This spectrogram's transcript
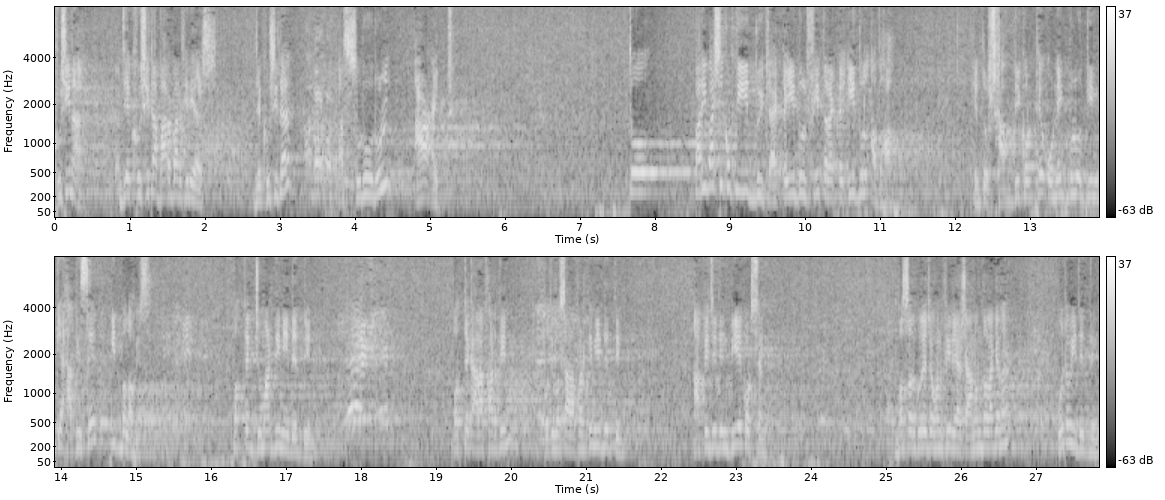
খুশি না? যে খুশিটা বারবার ফিরে আস, যে খুশিটা? আসরুরুল আয়েদ। তো পারিভাষিক অর্থে ঈদ দুইটা, একটা ঈদ উল ফিতর, একটা ঈদ উল আবহা কিন্তু শাব্দিক অর্থে অনেকগুলো দিনকে হাদিসে ঈদ বলা হয়েছে। প্রত্যেক জুমার দিন ঈদের দিন। প্রত্যেক আরাফার দিন, প্রতি বছর আরাফার দিন ঈদের দিন। আপনি যেদিন বিয়ে করছেন, বছর ঘুরে যখন ফিরে আসে, আনন্দ লাগে না? ওটাও ঈদের দিন।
